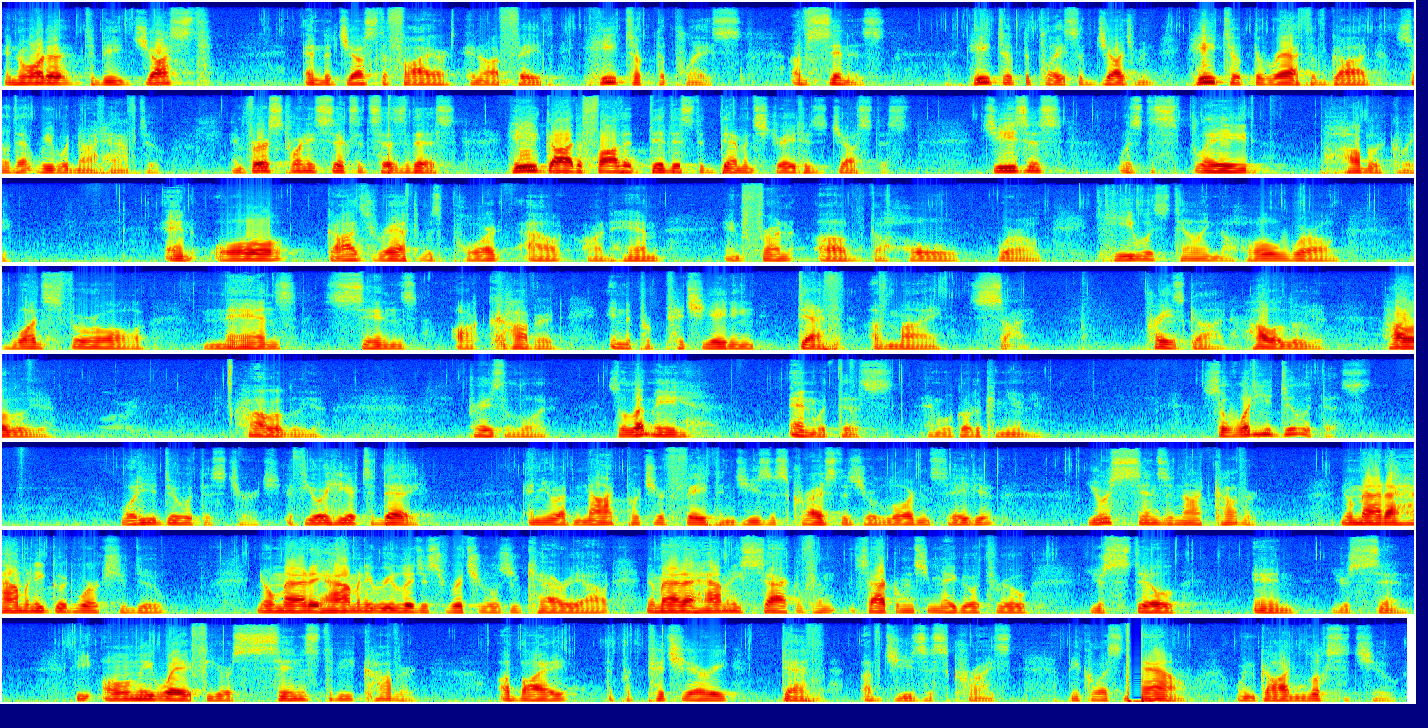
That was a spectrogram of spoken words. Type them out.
in order to be just and the justifier in our faith. He took the place of sinners. He took the place of judgment. He took the wrath of God so that we would not have to. In verse 26, it says this he, God the Father, did this to demonstrate his justice. Jesus was displayed publicly, and all God's wrath was poured out on him in front of the whole world. He was telling the whole world, once for all, man's sins are covered in the propitiating death of my Son. Praise God. Hallelujah. Hallelujah. Hallelujah. Praise the Lord. So let me end with this, and we'll go to communion. So, what do you do with this? What do you do with this, church? If you're here today and you have not put your faith in Jesus Christ as your Lord and Savior, your sins are not covered. No matter how many good works you do, no matter how many religious rituals you carry out, no matter how many sacraments you may go through, you're still in your sin. The only way for your sins to be covered are by the propitiatory death of Jesus Christ. Because now, when God looks at you,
